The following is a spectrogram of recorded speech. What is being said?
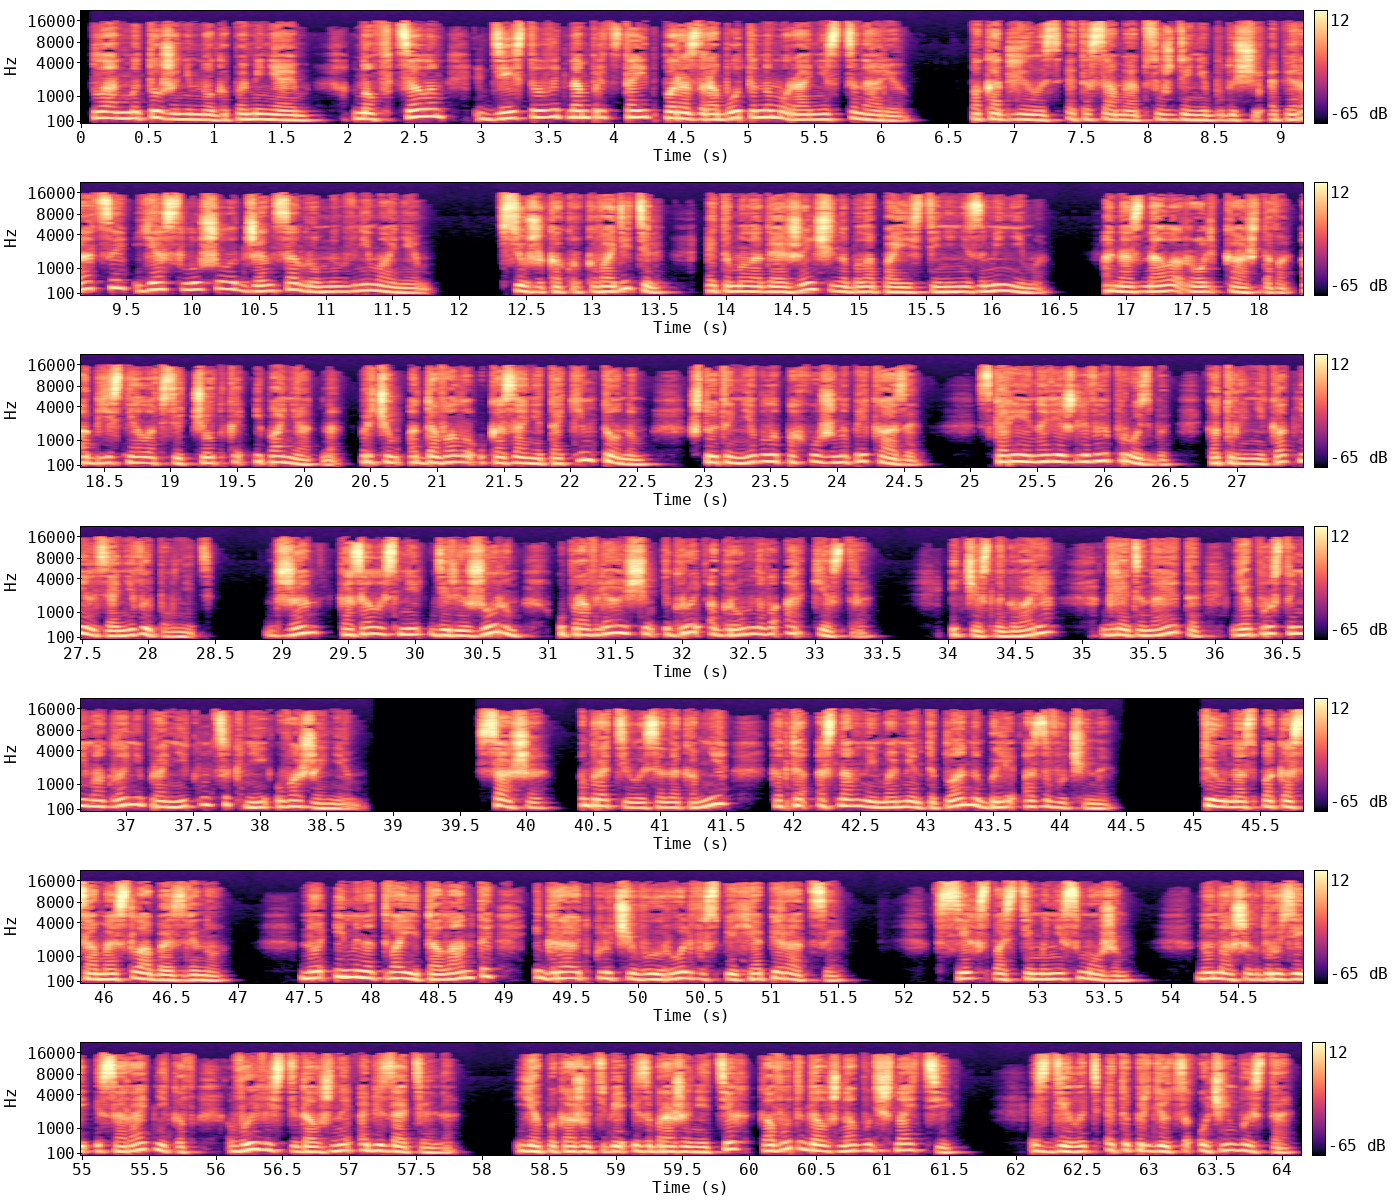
План мы тоже немного поменяем, но в целом действовать нам предстоит по разработанному ранее сценарию. Пока длилось это самое обсуждение будущей операции, я слушала Джен с огромным вниманием. Все же, как руководитель, эта молодая женщина была поистине незаменима. Она знала роль каждого, объясняла все четко и понятно, причем отдавала указания таким тоном, что это не было похоже на приказы, скорее на вежливые просьбы, которые никак нельзя не выполнить. Джен казалась мне дирижером, управляющим игрой огромного оркестра. И, честно говоря, глядя на это, я просто не могла не проникнуться к ней уважением. «Саша», — обратилась она ко мне, когда основные моменты плана были озвучены. «Ты у нас пока самое слабое звено, но именно твои таланты играют ключевую роль в успехе операции. Всех спасти мы не сможем, но наших друзей и соратников вывести должны обязательно. Я покажу тебе изображение тех, кого ты должна будешь найти. Сделать это придется очень быстро.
